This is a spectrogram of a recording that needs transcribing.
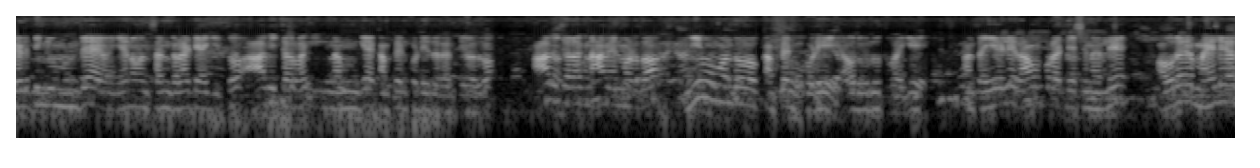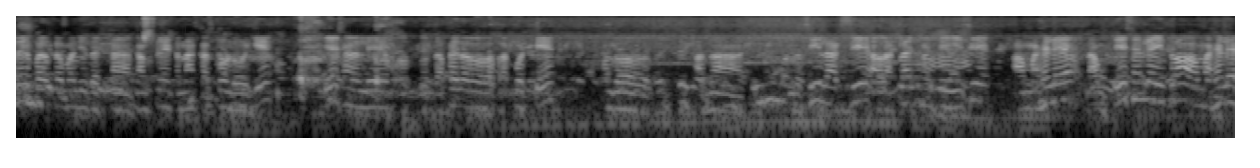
ಎರಡು ತಿಂಗಳ ಮುಂದೆ ಏನೋ ಒಂದು ಸಣ್ಣ ಗಲಾಟೆ ಆಗಿತ್ತು. ಆ ವಿಚಾರವಾಗಿ ನಮಗೆ ಕಂಪ್ಲೇಂಟ್ ಕೊಟ್ಟಿದ್ದಾರೆ ಅಂತ ಹೇಳಿದ್ರು. ಆ ವಿಚಾರವಾಗಿ ನಾವೇನು ಮಾಡ್ದೋ? ನೀವು ಒಂದು ಕಂಪ್ಲೇಂಟ್ ಕೊಡಿ ಅವ್ರ ವಿರುದ್ಧವಾಗಿ ಅಂತ ಹೇಳಿ ರಾಮಪುರ ಸ್ಟೇಷನಲ್ಲಿ ಅವರೇ ಮಹಿಳೆಯರೇ ಬರ್ಕ ಬಂದಿದ್ದ ಕಂಪ್ಲೇಂಟನ್ನು ಕರ್ಕೊಂಡು ಹೋಗಿ ಸ್ಟೇಷನಲ್ಲಿ ದಫೇದಾರ್ ಅವ್ರ ಹತ್ರ ಕೊಟ್ಟು ಒಂದು ಅದನ್ನ ಒಂದು ಸೀಲ್ ಹಾಕ್ಸಿ, ಅವ್ರ ಅಟ್ಯಾಚ್ಮೆಂಟ್ ಇಸಿ ಆ ಮಹಿಳೆ, ನಾವು ಸ್ಟೇಷನ್ಲೇ ಇದ್ದೋ ಆ ಮಹಿಳೆ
